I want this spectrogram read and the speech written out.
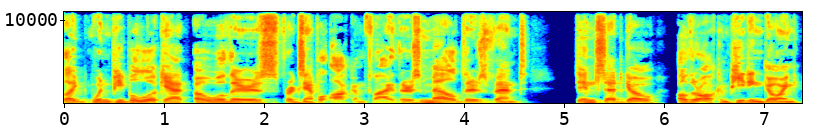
like when people look at, oh, well, there's, for example, OccamFi, there's Meld, there's Vent, to instead go, oh, they're all competing, going,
